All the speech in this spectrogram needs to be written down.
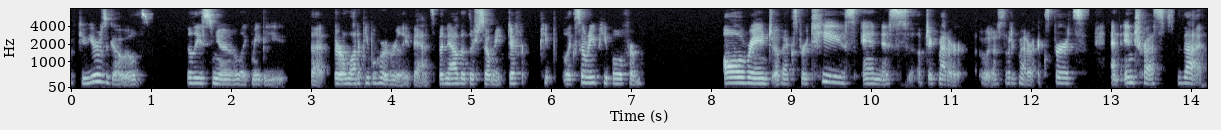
a few years ago it was at least you know like maybe that there are a lot of people who are really advanced but now that there's so many different people like so many people from all range of expertise and subject matter uh, subject matter experts and interests that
